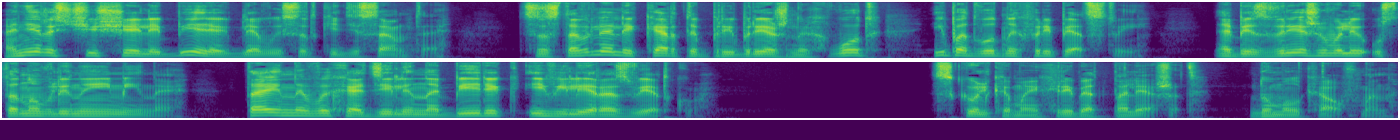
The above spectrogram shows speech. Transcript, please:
Они расчищали берег для высадки десанта, составляли карты прибрежных вод и подводных препятствий, обезвреживали установленные мины, тайно выходили на берег и вели разведку. «Сколько моих ребят поляжет?» — думал Кауфман.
